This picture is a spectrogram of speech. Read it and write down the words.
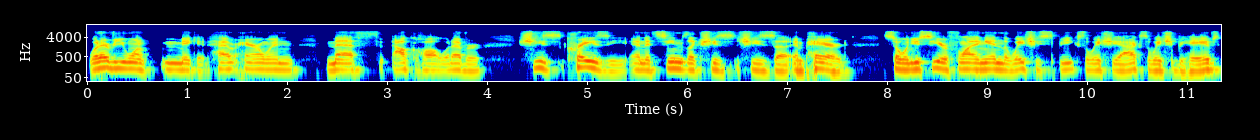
whatever you want to make it, heroin, meth, alcohol, whatever. She's crazy, and it seems like she's she's uh, impaired. So when you see her flying in, the way she speaks, the way she acts, the way she behaves,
